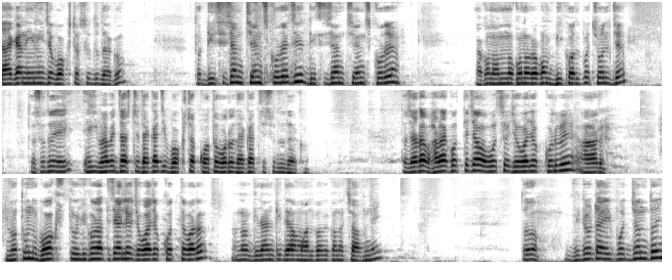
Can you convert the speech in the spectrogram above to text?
জায়গা নিয়ে নিয়েছে বক্সটা শুধু দেখো। তো ডিসিশান চেঞ্জ করেছি ডিসিশান চেঞ্জ করে এখন অন্য কোনো রকম বিকল্প চলছে। তো শুধু এই, এইভাবে জাস্ট দেখাচ্ছি বক্সটা কত বড় দেখাচ্ছে, শুধু দেখো। তো যারা ভাড়া করতে চাও, অবশ্যই যোগাযোগ করবে, আর নতুন বক্স তৈরি করাতে চাইলেও যোগাযোগ করতে পারো। কোনো গ্যারান্টি দেওয়া, মাল পাবে, কোনো চাপ নেই। তো ভিডিওটা এই পর্যন্তই।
